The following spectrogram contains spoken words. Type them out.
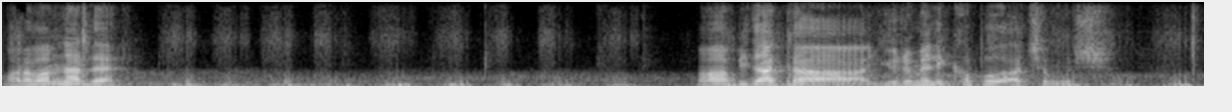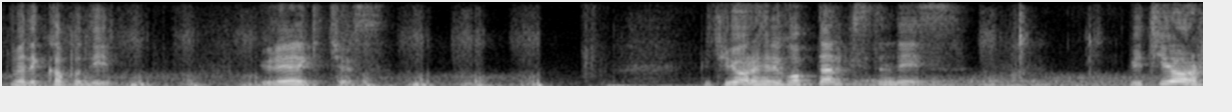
Arabam nerede? Aa bir dakika. Yürümelik kapı açılmış. Gitmelik kapı değil. Yürüyerek gideceğiz. Bitiyor. Helikopter pistindeyiz. Bitiyor.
